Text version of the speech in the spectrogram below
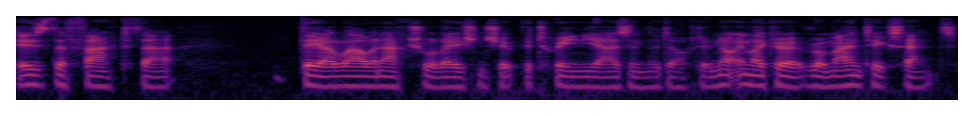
is the fact that they allow an actual relationship between Yaz and the Doctor, not in like a romantic sense,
